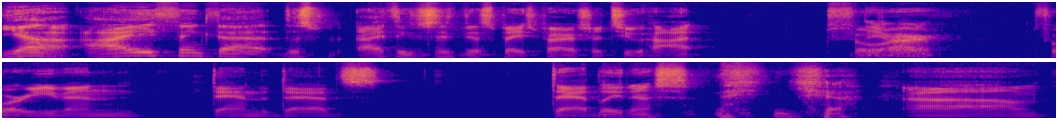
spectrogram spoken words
Yeah, I think that this. I think just the Space Pirates are too hot for for even Dan the Dad's dadliness. yeah, Um,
